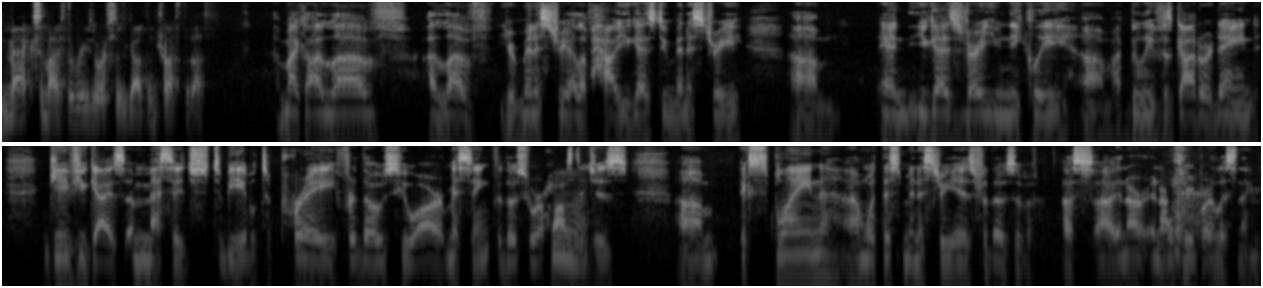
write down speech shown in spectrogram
maximize the resources God's entrusted us. Michael, I love I love your ministry. I love how you guys do ministry. Um, and you guys very uniquely, um, I believe, as God ordained, gave you guys a message to be able to pray for those who are missing, for those who are hmm. hostages. Mm. Um, explain um, what this ministry is for those of us uh, in our in our group are listening.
